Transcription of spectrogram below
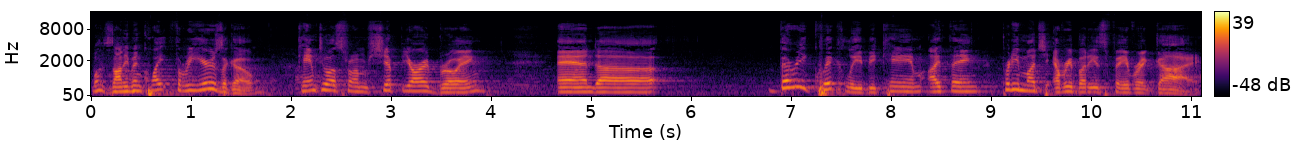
well, it's not even quite three years ago. Came to us from Shipyard Brewing and uh, very quickly became, I think, pretty much everybody's favorite guy.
